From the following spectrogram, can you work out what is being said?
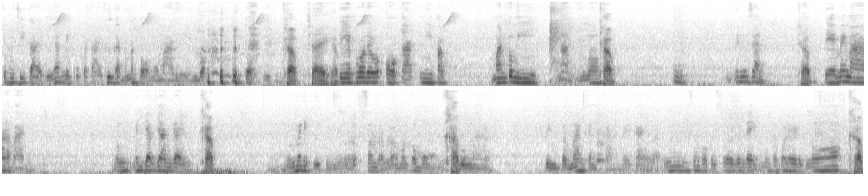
จะพูดที่ตายทีนี้ในกูก็ตายคือกันนะมันตอบออกมาเลยเห็นบ่มันตอบอีกครับใช่ครับ แต่พอเราออกจากนี่ปั๊บ มันก็มีนั่นเห็นบ่ครับ อืมเป็นสั้นครับ แต่ไม่มาละบาดนี้มันมันยับยั้งได้ครับ มันไม่ได้เกิดประโยชน์สำหรับเรามันก็มองครับ ลงมา เป็นประมาณกลางๆไกลๆว่าเออซึ่งออกไปซอยกันได้มันก็บ่ได้ดอกเนาะครับ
